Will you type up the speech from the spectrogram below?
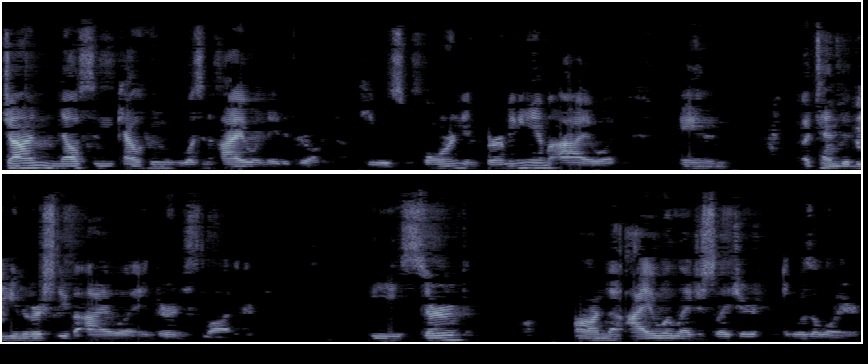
John Nelson Calhoun was an Iowa native growing up. He was born in Birmingham, Iowa, and attended the University of Iowa and earned his law degree. He served on the Iowa legislature and was a lawyer.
